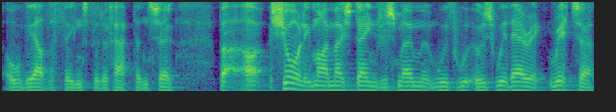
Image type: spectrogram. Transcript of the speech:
all the other things that have happened. So, but uh, surely my most dangerous moment was, was with Erich Ritter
